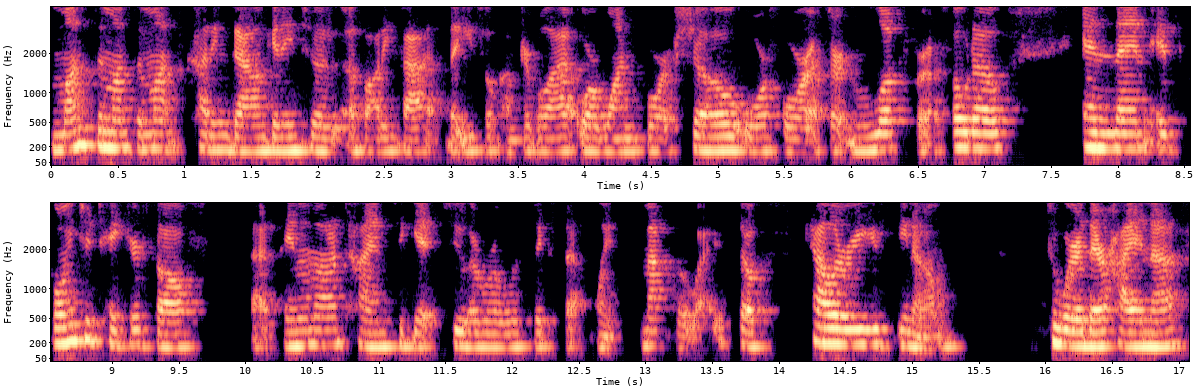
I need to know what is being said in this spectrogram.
months and months and months cutting down getting to a, a, body fat that you feel comfortable at or one for a show or for a certain look for a photo and then it's going to take yourself that same amount of time to get to a realistic set point macro wise so calories you know to where they're high enough.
